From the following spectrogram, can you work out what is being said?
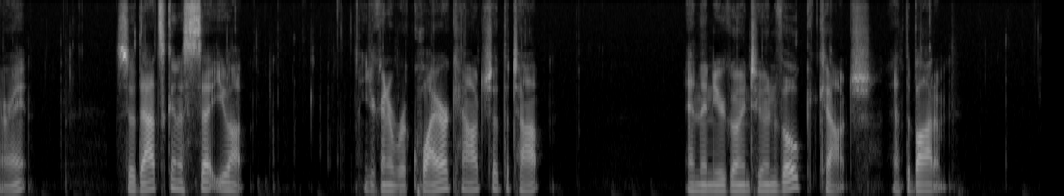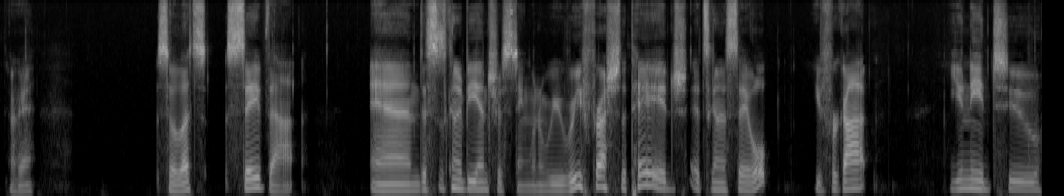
All right. So that's going to set you up. You're going to require couch at the top, and then you're going to invoke couch at the bottom. Okay. So let's save that. And this is going to be interesting. When we refresh the page, it's going to say, oh, you forgot. You need to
